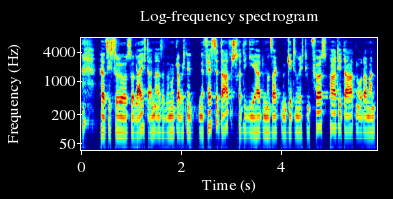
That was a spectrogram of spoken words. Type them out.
hört sich so, so leicht an. Also wenn man, glaube ich, eine, eine feste Datenstrategie hat und man sagt, man geht in Richtung First-Party-Daten oder man,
